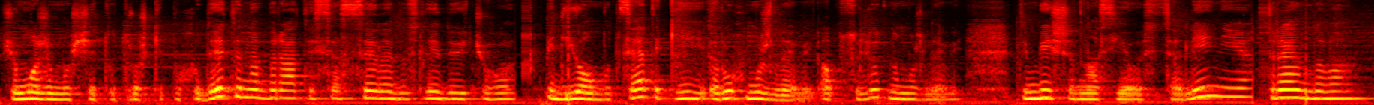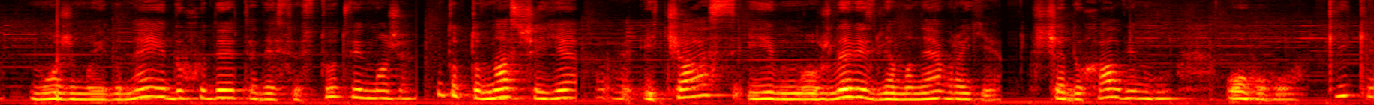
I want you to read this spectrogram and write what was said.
що можемо ще тут трошки походити, набиратися сили до слідуючого підйому. Це такий рух можливий, абсолютно можливий. Тим більше в нас є ось ця лінія трендова. Можемо і до неї доходити, десь ось тут він може. Ну, тобто в нас ще є е, і час, і можливість для маневра є. Ще до халвінгу. Ого-го, скільки.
